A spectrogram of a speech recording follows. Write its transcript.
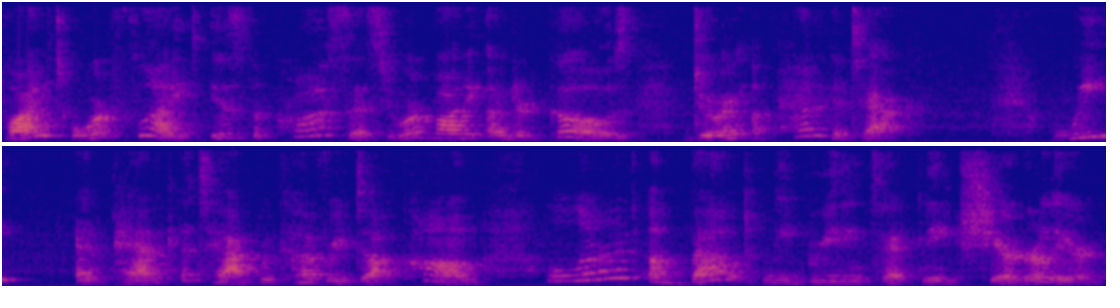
fight or flight is the process your body undergoes during a panic attack. We at panicattackrecovery.com learned about the breathing technique shared earlier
